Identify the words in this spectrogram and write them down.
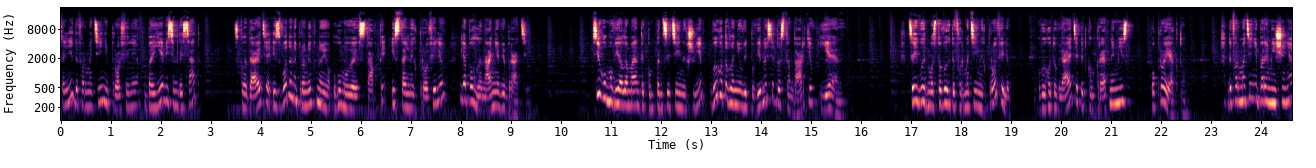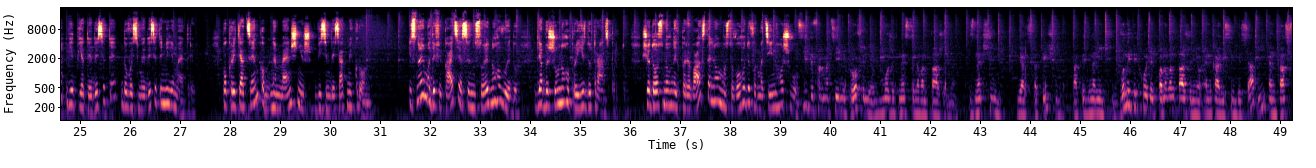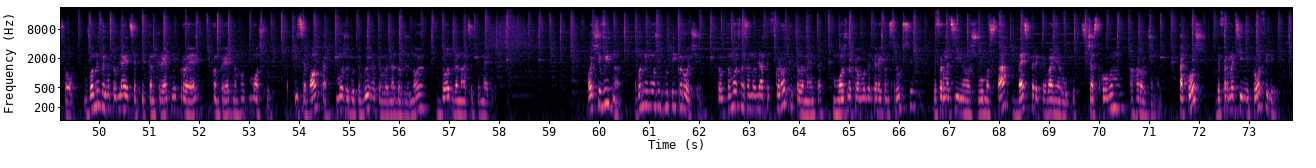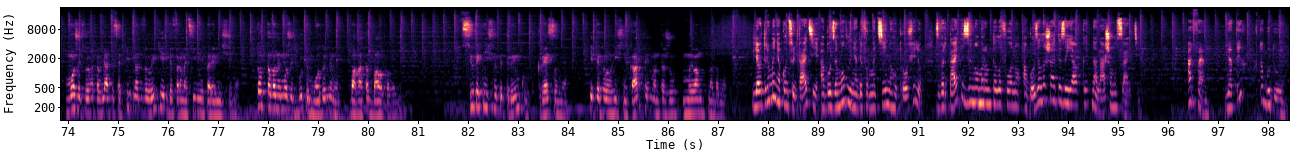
Стальні деформаційні профілі BE80 складаються із водонепроникної гумової вставки і стальних профілів для поглинання вібрацій. Всі гумові елементи компенсаційних швів виготовлені у відповідності до стандартів ЄН. Цей вид мостових деформаційних профілів виготовляється під конкретний міст по проєкту. Деформаційні переміщення від 50 до 80 мм. Покриття цинком не менш ніж 80 мікрон. Існує модифікація синусоїдного виду для безшумного проїзду транспорту щодо основних переваг стального мостового деформаційного шву. Ці деформаційні профілі можуть нести навантаження значні, як статичні, так і динамічні. Вони підходять по навантаженню НК-80 і НК-100. Вони виготовляються під конкретний проект конкретного мосту. І ця балка може бути виготовлена довжиною до 12 метрів. Очевидно, вони можуть бути і коротші, тобто можна замовляти в коротких елементах, можна проводити реконструкцію деформаційного шву моста без перекривання руху з частковим огородженням. Також деформаційні профілі можуть виготовлятися під надвеликі деформаційні переміщення, тобто вони можуть бути модульними, багатобалковими. Всю технічну підтримку, креслення і технологічні карти монтажу ми вам надамо. Для отримання консультації або замовлення деформаційного профілю звертайтесь за номером телефону або залишайте заявки на нашому сайті. Арфен для тих, хто будує.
